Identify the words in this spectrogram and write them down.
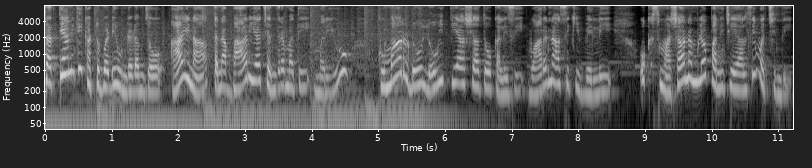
సత్యానికి కట్టుబడి ఉండడంతో ఆయన తన భార్య చంద్రమతి మరియు కుమారుడు లోహిత్యాషతో కలిసి వారణాసికి వెళ్ళి ఒక శ్మశానంలో పనిచేయాల్సి వచ్చింది.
